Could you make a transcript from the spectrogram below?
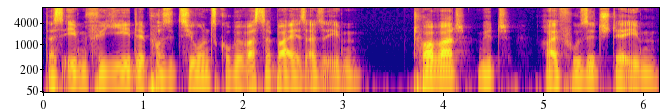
dass eben für jede Positionsgruppe was dabei ist. Also eben Torwart mit Ralf Husic, der eben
